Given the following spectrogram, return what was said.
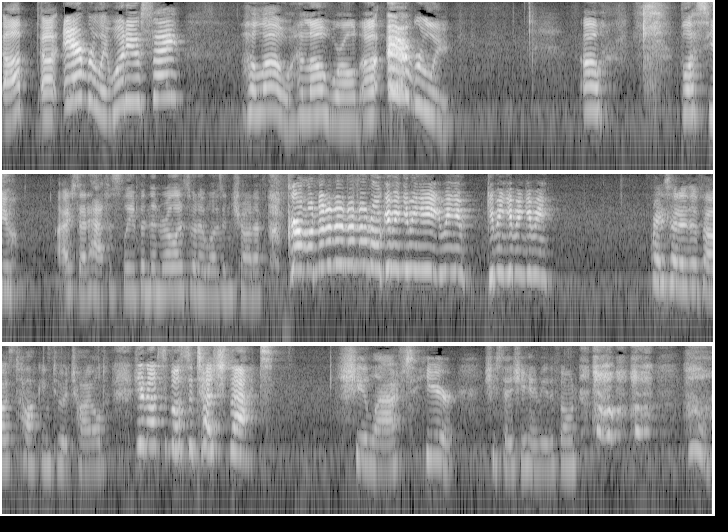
up? Uh, Amberlee, what do you say? Hello, hello world. Uh, Amberlee! Oh, bless you. I said half asleep and then realized what it was and shot up. Grandma, no, no, no, no, no, no, give me, give me, give me, give me, give me, give me. I said as if I was talking to a child. You're not supposed to touch that. She laughed. Here, she said she handed me the phone.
